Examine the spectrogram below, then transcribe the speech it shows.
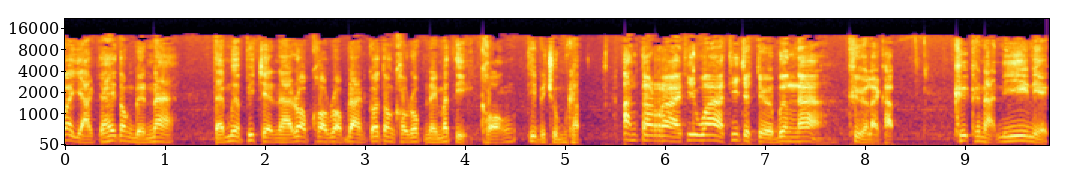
ว่าอยากจะให้ต้องเดินหน้า แต่เมื่อพิจารณารอบข้อบรอบด้านก็ต้องเคารพในมติของที่ประชุมครับ อันตรายที่ว่าที่จะเจอเบื้องหน้าคืออะไรครับ คือขณะนี้เนี่ย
